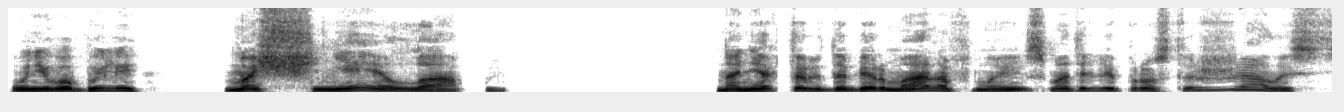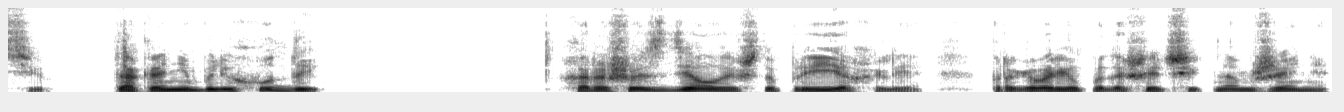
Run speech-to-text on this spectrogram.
у него были мощнее лапы, на некоторых доберманов мы смотрели просто с жалостью, так они были худы. Хорошо сделали, что приехали, проговорил подошедший к нам Женя.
